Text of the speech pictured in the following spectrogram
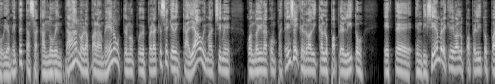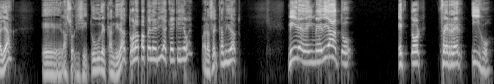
obviamente está sacando ventaja, no era para menos. Usted no puede esperar que se queden callados y máxime cuando hay una competencia hay que erradicar los papelitos este, en diciembre, hay que llevar los papelitos para allá. Eh, la solicitud de candidato, toda la papelería que hay que llevar para ser candidato. Mire, de inmediato, Héctor Ferrer, hijo,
